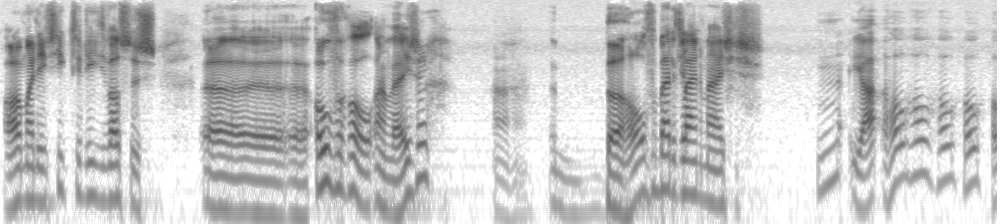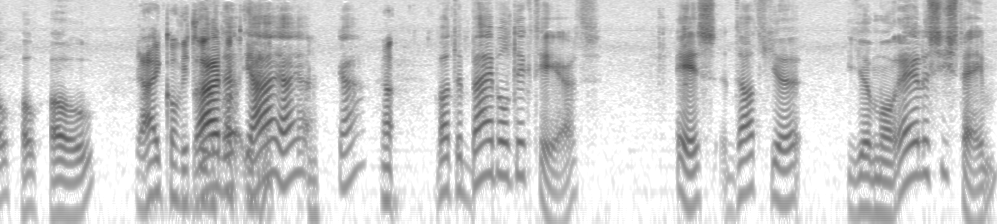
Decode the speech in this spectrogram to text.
Oh, maar die ziekte die was dus uh, overal aanwezig. Aha. Behalve bij de kleine meisjes. ja, ho, ho, ho, ho, ho, ho, ho. Ja, ik kom weer terug. De, ja, ja, ja, ja, ja. Wat de Bijbel dicteert, is dat je je morele systeem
